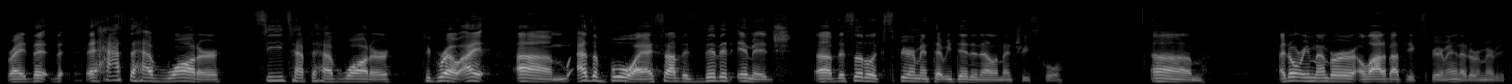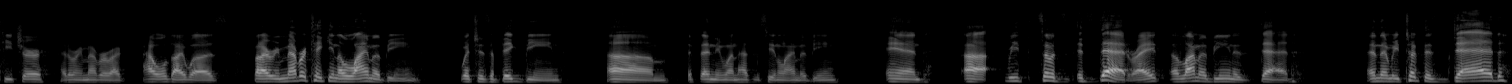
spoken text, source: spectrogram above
right? The, the, it has to have water. Seeds have to have water to grow. I, um, as a boy, I saw this vivid image of this little experiment that we did in elementary school. Um, I don't remember a lot about the experiment. I don't remember the teacher. I don't remember how old I was. But I remember taking a lima bean, which is a big bean, um, if anyone hasn't seen a lima bean. And uh, we, so it's, it's dead, right? A lima bean is dead. And then we took this dead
